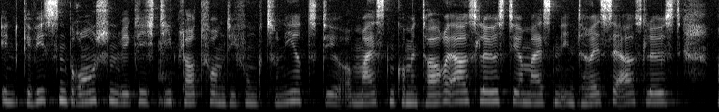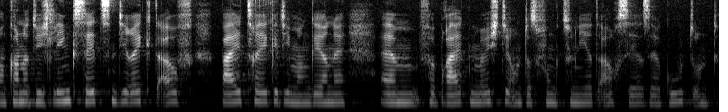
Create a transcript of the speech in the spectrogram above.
in gewissen Branchen wirklich die Plattform, die funktioniert, die am meisten Kommentare auslöst, die am meisten Interesse auslöst. Man kann natürlich Links setzen direkt auf Beiträge, die man gerne ähm, verbreiten möchte und das funktioniert auch sehr, sehr gut. Und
